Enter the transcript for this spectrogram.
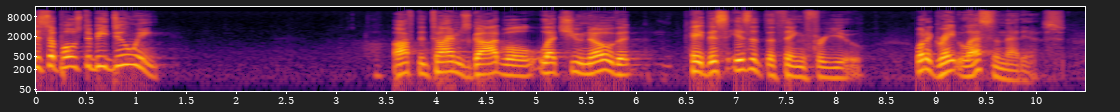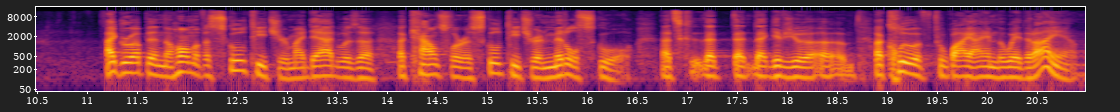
is supposed to be doing. Oftentimes, God will let you know that, hey, this isn't the thing for you. What a great lesson that is. I grew up in the home of a school teacher. My dad was a, a counselor, a school teacher in middle school. That's, that, that, that gives you a, a clue of to why I am the way that I am.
